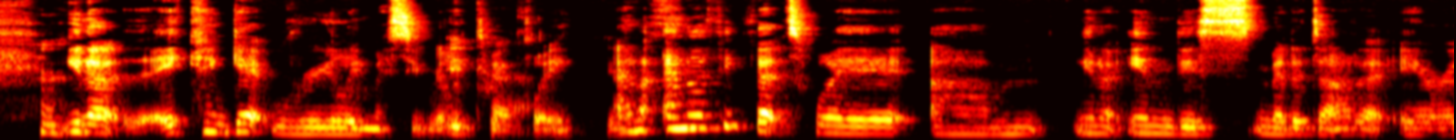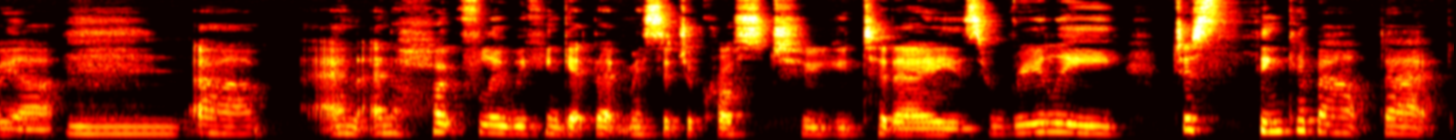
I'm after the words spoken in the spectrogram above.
you know it can get really messy really It quickly and, yes. and i think that's where um, you know in this metadata area Mm. um, and and hopefully we can get that message across to you today is really just think about that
